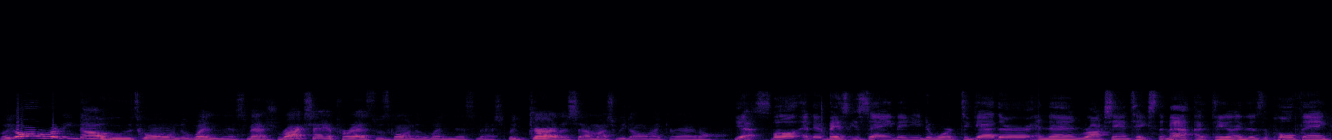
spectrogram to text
We already know who's going to win this match. Roxanne Perez was going to win this match, regardless how much we don't like her at all. Yes. Well, and they're basically saying they need to work together, and then Roxanne takes the mat, uh, uh, does the pull thing.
